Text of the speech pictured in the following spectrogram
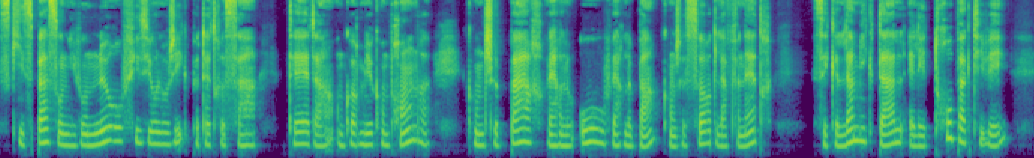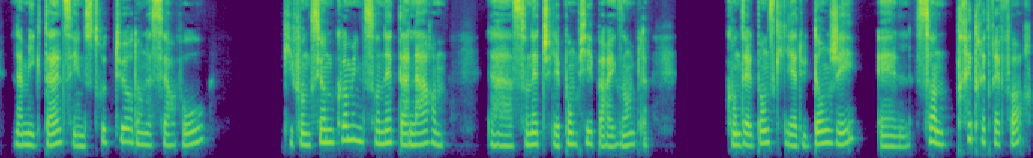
Ce qui se passe au niveau neurophysiologique, peut-être ça à encore mieux comprendre. Quand je pars vers le haut ou vers le bas, quand je sors de la fenêtre, c'est que l'amygdale, elle est trop activée. L'amygdale, c'est une structure dans le cerveau qui fonctionne comme une sonnette d'alarme. La sonnette chez les pompiers, par exemple. Quand elle pense qu'il y a du danger, elle sonne très très très fort.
